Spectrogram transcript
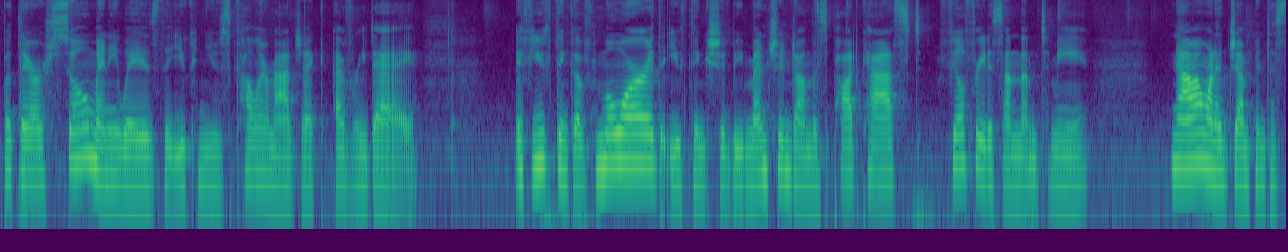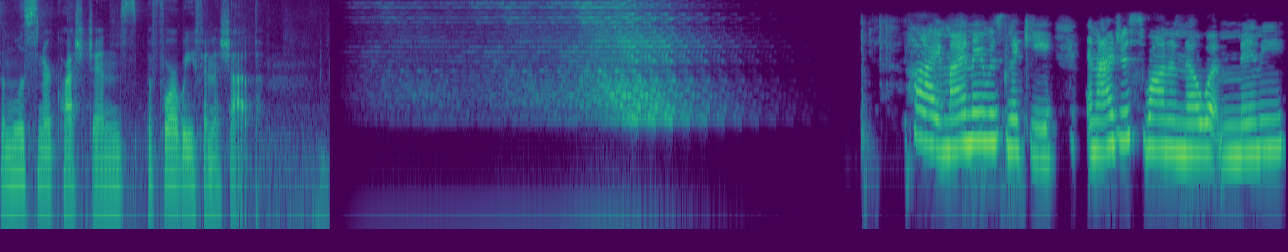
but there are so many ways that you can use color magic every day. If you think of more that you think should be mentioned on this podcast, feel free to send them to me. Now I want to jump into some listener questions before we finish up. Hi, my name is Nikki, and I just want to know what mini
